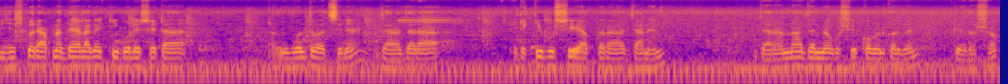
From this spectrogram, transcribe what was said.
বিশেষ করে আপনাদের এলাকায় কি বলে সেটা আমি বলতে পারছি না। যারা যারা এটা কী বসি আপনারা জানেন। যারা না জানেন অবশ্যই কমেন্ট করবেন, প্রিয় দর্শক।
